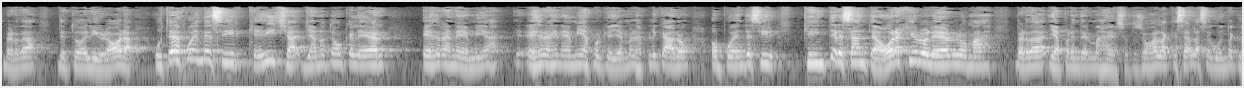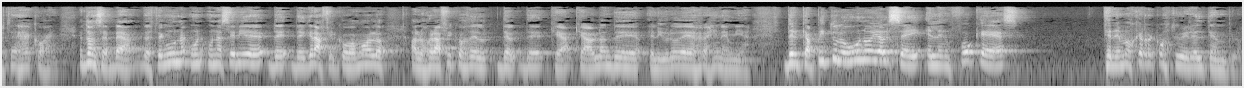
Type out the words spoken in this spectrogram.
¿verdad?, de todo el libro. Ahora, ustedes pueden decir que dicha, ya no tengo que leer Esdras, Nehemías, Esdras y Nehemías porque ya me lo explicaron, o pueden decir, qué interesante, ahora quiero leerlo más, ¿verdad? Y aprender más de eso. Entonces, ojalá que sea la segunda que ustedes escogen. Entonces, vean, les tengo una, serie de, gráficos, vamos a los, a los gráficos del, que, que, hablan del libro de Esdras y Nehemías. Del capítulo 1 y al 6, el enfoque es, tenemos que reconstruir el templo.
